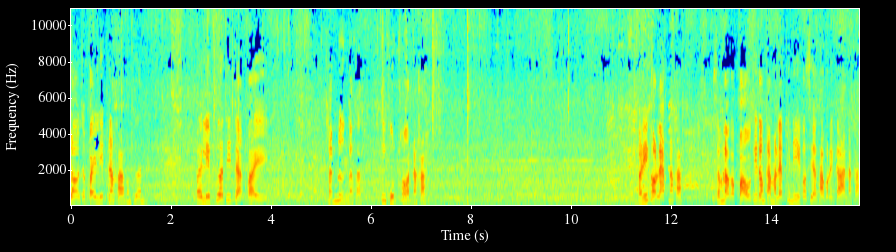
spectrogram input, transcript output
เราจะไปลิฟต์นะคะเพื่อนๆไปลิฟต์เพื่อที่จะไปชั้นหนึ่งนะคะ ที่ฟู้ดคอร์ทนะคะอันนี้เขาแรปนะคะสำหรับกระเป๋าที่ต้องการมาแรปที่นี่ก็เสียค่าบริการนะคะ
